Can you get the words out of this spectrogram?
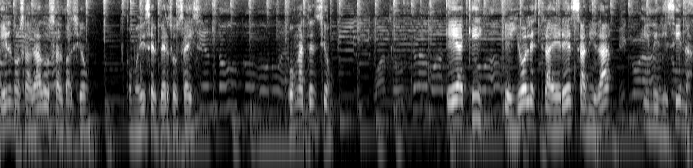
Él nos ha dado salvación, como dice el verso 6. Pon atención. He aquí que yo les traeré sanidad y medicina,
